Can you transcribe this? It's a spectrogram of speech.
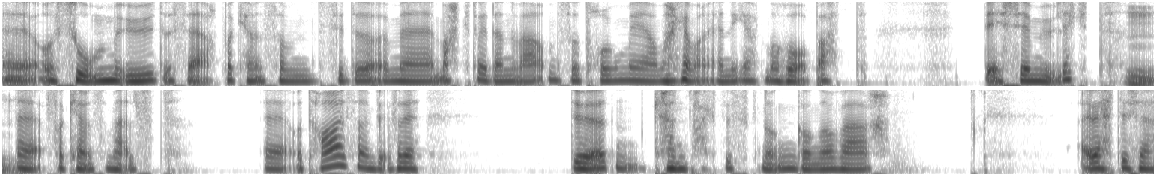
eh, og zoomer vi ut og ser på hvem som sitter med makta i denne verden, så tror jeg vi gjerne kan være enige at vi håper at det ikke er mulig Mm. eh, for hvem som helst eh, å ta en sånn For det, døden kan faktisk noen ganger være Jeg vet ikke.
